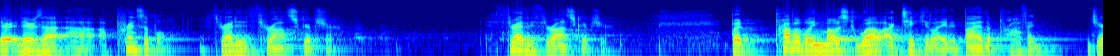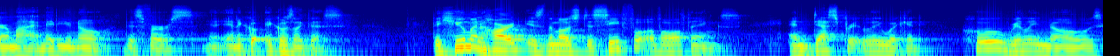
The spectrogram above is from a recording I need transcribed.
There, there's a, a, principle threaded throughout Scripture, threaded throughout Scripture, but probably most well articulated by the prophet Jeremiah. Maybe you know this verse, and it, go, it goes like this The human heart is the most deceitful of all things and desperately wicked. Who really knows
